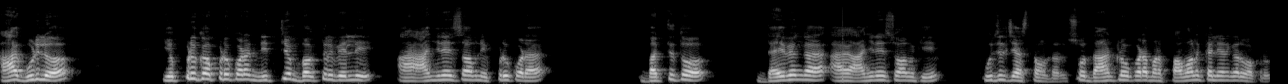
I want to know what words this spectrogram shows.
ఆ గుడిలో ఎప్పటికప్పుడు కూడా నిత్యం భక్తులు వెళ్ళి ఆ ఆంజనేయ స్వామిని ఎప్పుడు కూడా భక్తితో దైవంగా ఆ ఆంజనేయ స్వామికి పూజలు చేస్తూ ఉంటారు. సో దాంట్లో కూడా మన పవన్ కళ్యాణ్ గారు ఒకరు.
